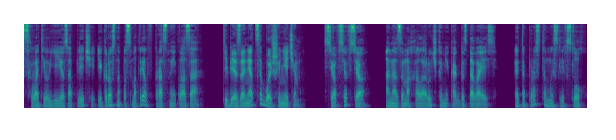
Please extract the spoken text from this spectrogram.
Схватил ее за плечи и грозно посмотрел в красные глаза. «Тебе заняться больше нечем?» «Всё, всё, всё». Она замахала ручками, как бы сдаваясь. «Это просто мысли вслух.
